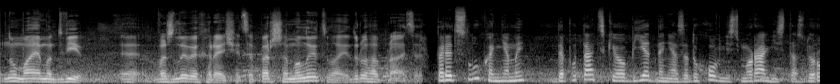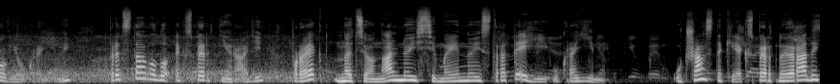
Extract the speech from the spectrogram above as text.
ну маємо дві важливих речі: це перша молитва і друга праця. Перед слуханнями депутатське об'єднання за духовність, моральність та здоров'я України представило експертній раді проект національної сімейної стратегії України. Учасники експертної ради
